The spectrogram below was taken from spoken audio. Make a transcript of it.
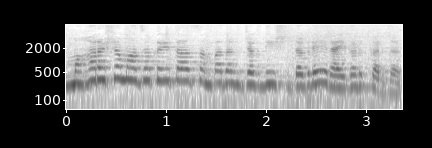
महाराष्ट्र माझाकरिता संपादक जगदीश दगडे रायगड कर्जत.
